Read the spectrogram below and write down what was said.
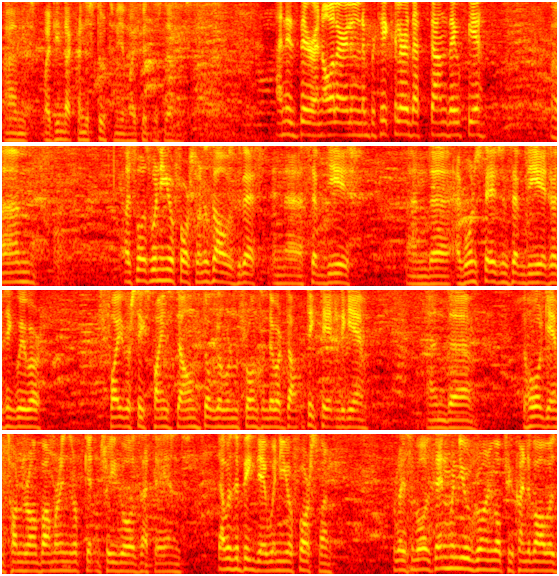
And I think that kind of stood to me in my fitness levels. And is there an All Ireland in particular that stands out for you? I suppose winning your first one is always the best in uh, 78. And uh, at one stage in 78, I think we were five or six points down, Dublin were in front, and they were dictating the game. And uh, the whole game turned around. Bomber ended up getting three goals that day, and that was a big day winning your first one. But I suppose then when you were growing up, you kind of always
